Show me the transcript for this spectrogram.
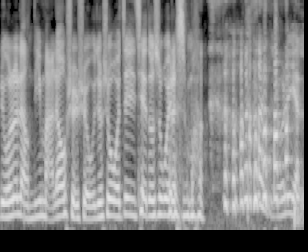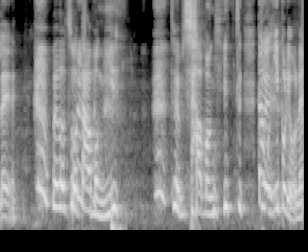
流了两滴马尿水水，我就说我这一切都是为了什么？流着眼泪，为了做大猛一。对不起，大猛一，大猛一不流泪。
